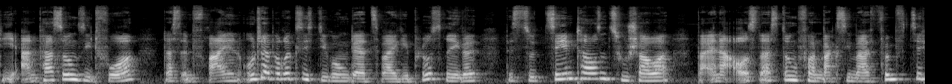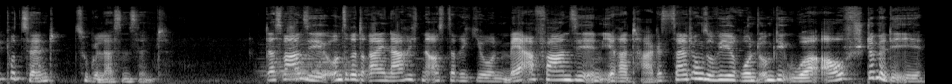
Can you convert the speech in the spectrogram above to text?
Die Anpassung sieht vor, dass im Freien unter Berücksichtigung der 2G-Plus-Regel bis zu 10.000 Zuschauer bei einer Auslastung von maximal 50 Prozent zugelassen sind. Das waren sie, unsere drei Nachrichten aus der Region. Mehr erfahren Sie in Ihrer Tageszeitung sowie rund um die Uhr auf stimme.de.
